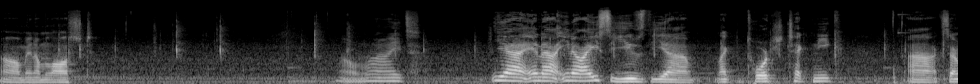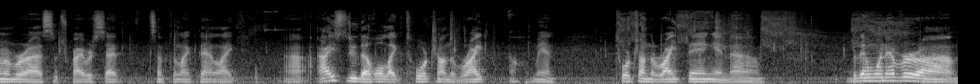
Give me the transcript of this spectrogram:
Oh man, I'm lost. Alright. Yeah, and uh, you know, I used to use the uh, like torch technique. Uh, I remember a subscriber said something like that. Like, uh, I used to do the whole like torch on the right. Oh man, torch on the right thing, and um, but then whenever uh,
